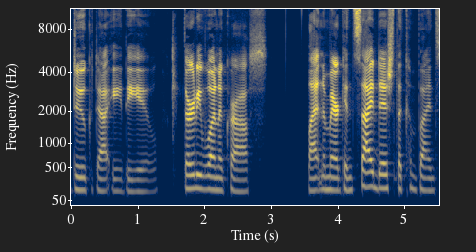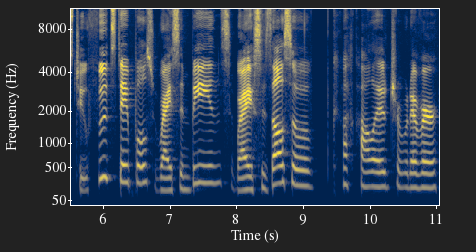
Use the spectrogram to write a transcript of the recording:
Duke.edu. 31 across. Latin American side dish that combines two food staples, rice and beans. Rice is also college or whatever.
